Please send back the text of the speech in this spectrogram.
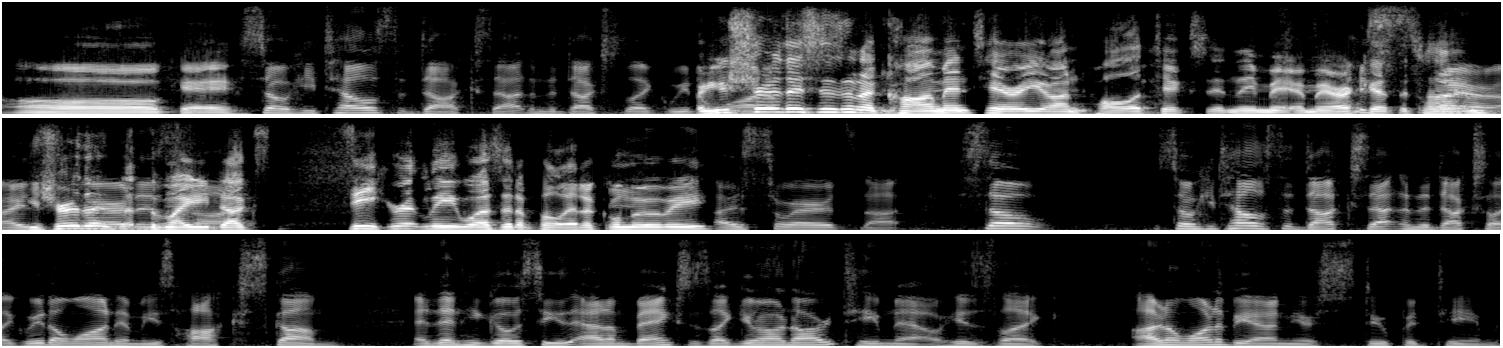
okay. So he tells the Ducks that, and the Ducks are like, "We." Are you sure him." this isn't a commentary on politics in the America I at the swear, time? I you sure that it the Mighty not. Ducks secretly wasn't a political movie? I swear it's not. So, so he tells the Ducks that, and the Ducks are like, "We don't want him. He's Hawk scum." And then he goes sees Adam Banks. He's like, "You're on our team now." He's like, "I don't want to be on your stupid team."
